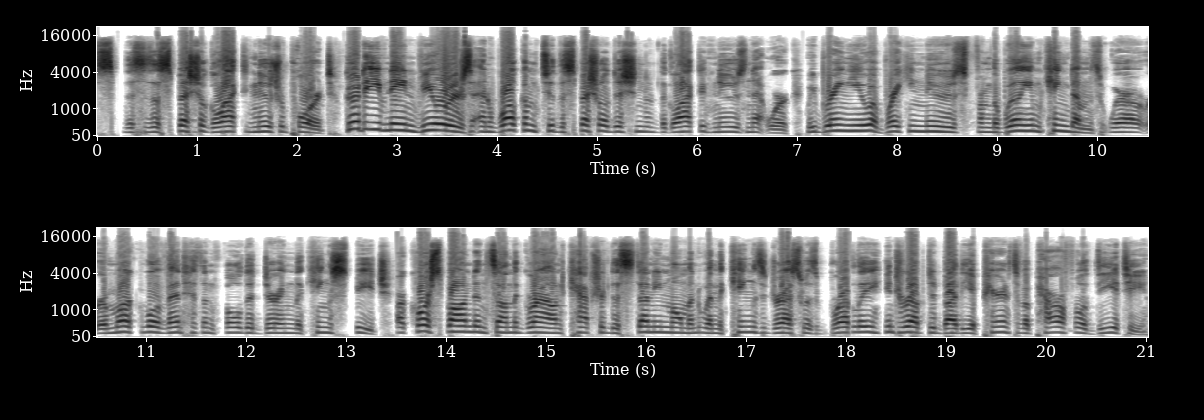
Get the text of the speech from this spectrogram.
This is a special Galactic News report. Good evening, viewers, and welcome to the special edition of the Galactic News Network. We bring you a breaking news from the William Kingdoms, where a remarkable event has unfolded during the King's speech. Our correspondents on the ground captured the stunning moment when the King's address was abruptly interrupted by the appearance of a powerful deity.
